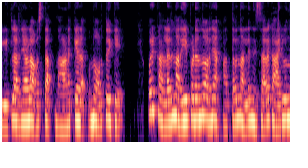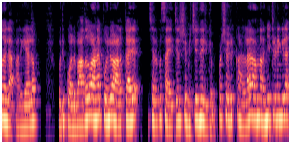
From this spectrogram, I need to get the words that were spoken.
വീട്ടിലറിഞ്ഞുള്ള അവസ്ഥ നാണക്കേട്. ഒന്ന് ഓർത്തു വെക്കേ. ഒരു കള്ളനെന്ന് അറിയപ്പെടുമെന്ന് പറഞ്ഞാൽ അത്ര നല്ല നിസ്സാര കാര്യമൊന്നുമല്ല. അറിയാലോ? ഒരു കൊലപാതകമാണെങ്കിൽ പോലും ആൾക്കാർ ചിലപ്പോൾ സഹിച്ചത് ക്ഷമിച്ചെന്നിരിക്കും. പക്ഷെ ഒരു കള്ളനാന്ന് അറിഞ്ഞിട്ടുണ്ടെങ്കിൽ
